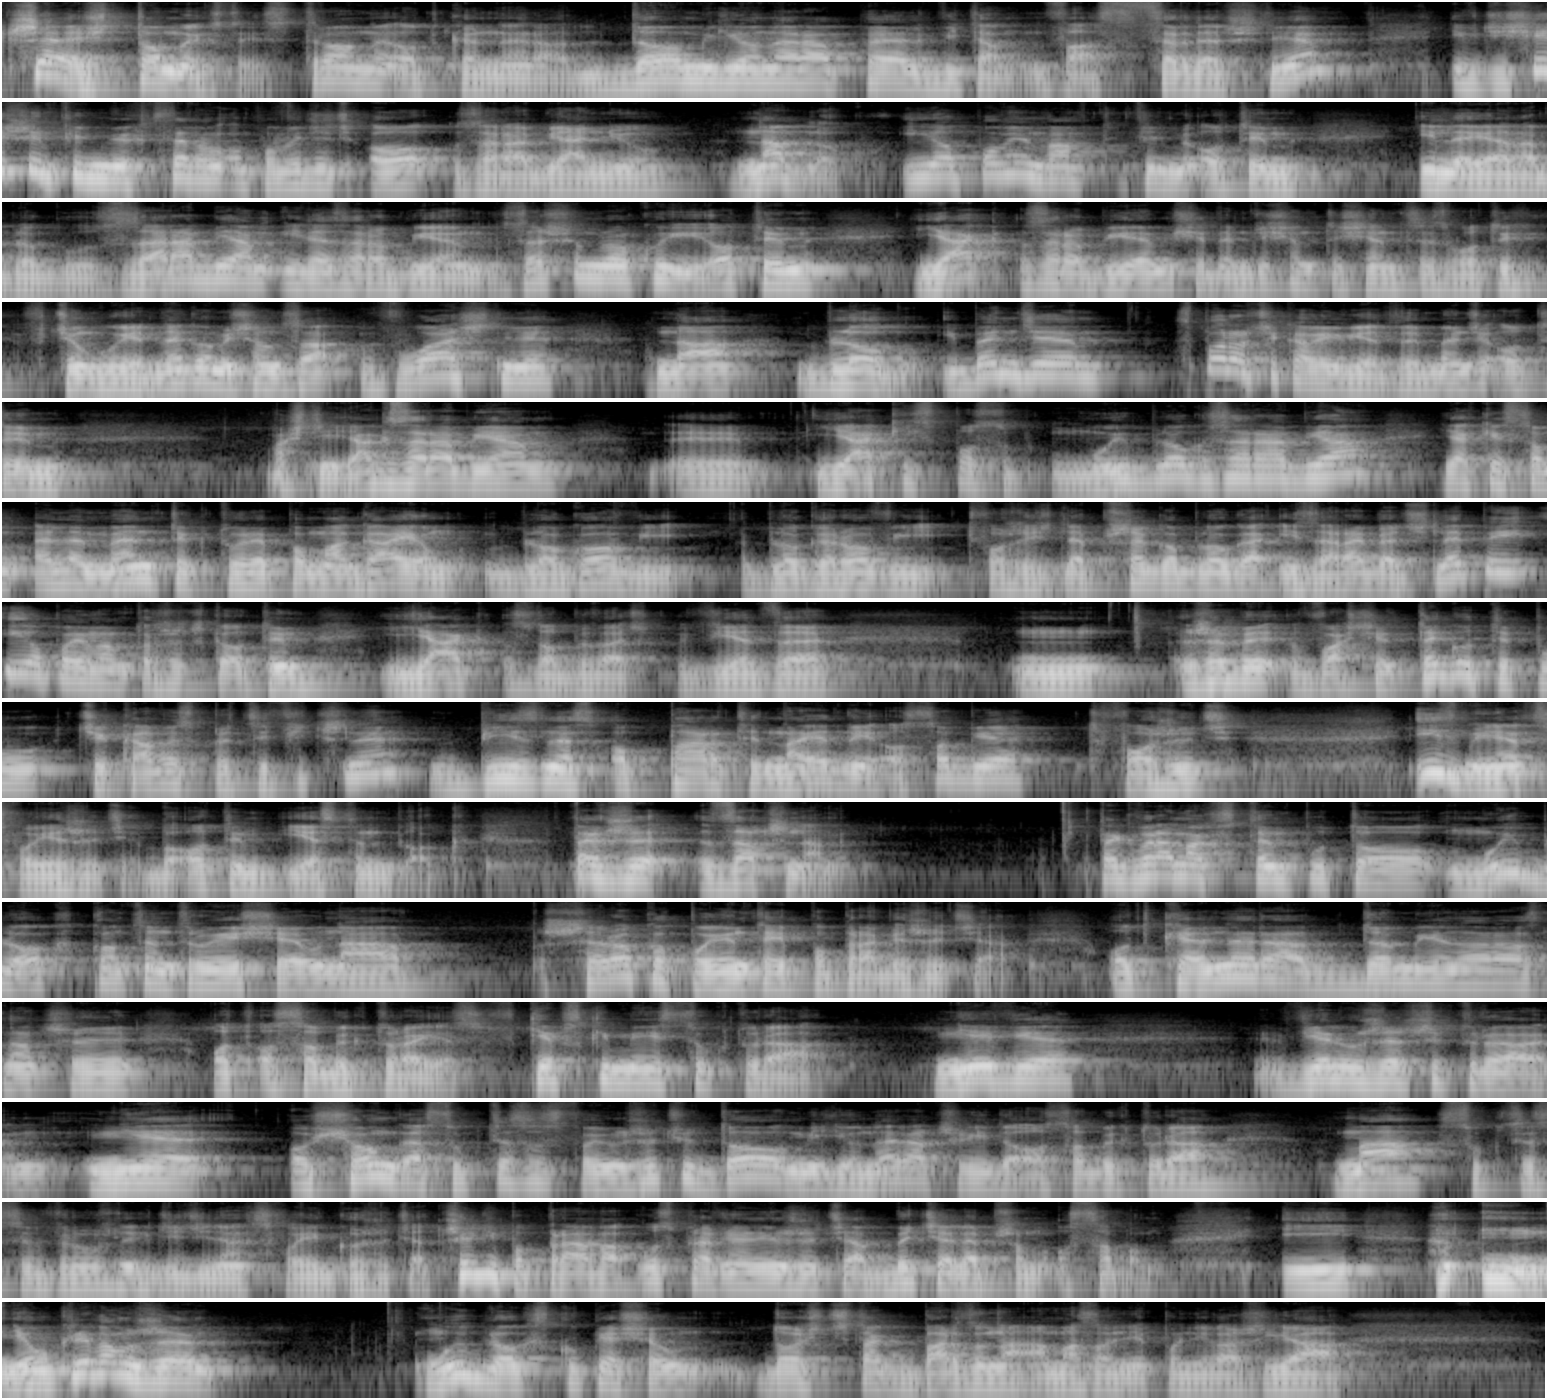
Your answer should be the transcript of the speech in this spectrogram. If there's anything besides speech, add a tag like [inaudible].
Cześć, Tomek z tej strony, od kelnera do milionera.pl. Witam Was serdecznie i w dzisiejszym filmie chcę Wam opowiedzieć o zarabianiu na blogu. I opowiem Wam w tym filmie o tym, ile ja na blogu zarabiam, ile zarobiłem w zeszłym roku i o tym, jak zarobiłem 70 tysięcy złotych w ciągu jednego miesiąca właśnie na blogu. I będzie sporo ciekawej wiedzy. Będzie o tym właśnie jak zarabiam, jaki sposób mój blog zarabia, jakie są elementy, które pomagają blogowi, blogerowi tworzyć lepszego bloga i zarabiać lepiej i opowiem Wam troszeczkę o tym, jak zdobywać wiedzę, mm, żeby właśnie tego typu ciekawy, specyficzny biznes oparty na jednej osobie tworzyć i zmieniać swoje życie, bo o tym jest ten blog. Także zaczynamy. Tak w ramach wstępu to mój blog koncentruje się na szeroko pojętej poprawie życia. Od kelnera do milionera znaczy od osoby, która jest w kiepskim miejscu, która nie wie wielu rzeczy, która nie osiąga sukcesu w swoim życiu, do milionera, czyli do osoby, która ma sukcesy w różnych dziedzinach swojego życia, czyli poprawa, usprawnianie życia, bycie lepszą osobą. I [clears throat] nie ukrywam, że mój blog skupia się dość tak bardzo na Amazonie, ponieważ ja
